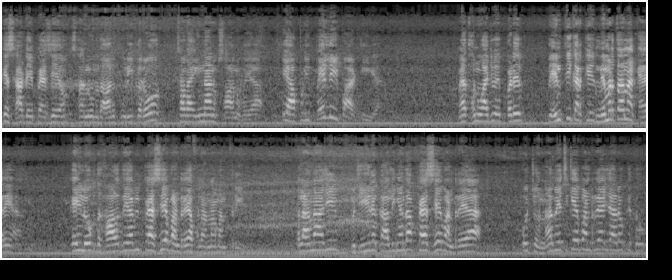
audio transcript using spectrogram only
ਕਿ ਸਾਡੇ ਪੈਸੇ ਸਾਨੂੰ ਮਦਦ ਪੂਰੀ ਕਰੋ, ਸਾਡਾ ਇੰਨਾ ਨੁਕਸਾਨ ਹੋਇਆ। ਇਹ ਆਪਣੀ ਪਹਿਲੀ ਪਾਰਟੀ ਆ ਮੈਂ ਤੁਹਾਨੂੰ ਅੱਜ ਬੜੇ ਬੇਨਤੀ ਕਰਕੇ ਨਿਮਰਤਾ ਨਾਲ ਕਹਿ ਰਿਹਾ। ਕਈ ਲੋਕ ਦਿਖਾਉਂਦੇ ਆ ਵੀ ਪੈਸੇ ਵੰਡ ਰਿਹਾ ਫਲਾਨਾ ਮੰਤਰੀ। ਫਲਾਨਾ ਜੀ, ਵਜ਼ੀਰ ਅਕਾਲੀਆਂ ਦਾ ਪੈਸੇ ਵੰਡ ਰਿਹਾ। ਉਹ ਝੋਨਾ ਵੇਚ ਕੇ ਵੰਡ ਰਿਹਾ ਯਾਰੋ ਕਿਤੋਂ?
